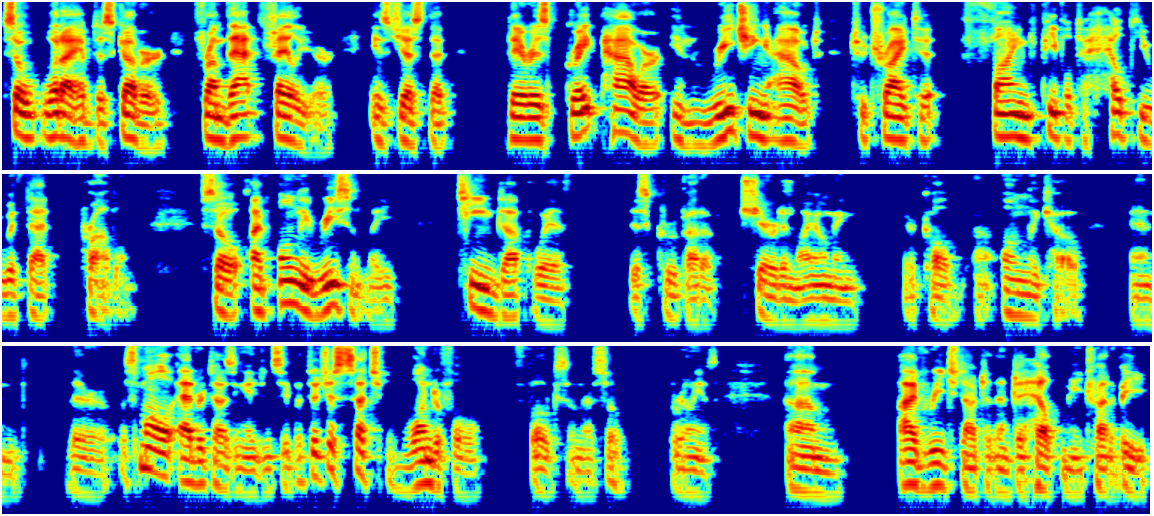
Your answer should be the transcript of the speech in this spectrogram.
so what i have discovered from that failure is just that there is great power in reaching out to try to find people to help you with that problem. So i've only recently teamed up with this group out of sheridan wyoming. They're called uh, onlyco and they're a small advertising agency but they're just such wonderful folks and they're so brilliant. Um, I've reached out to them to help me try to be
